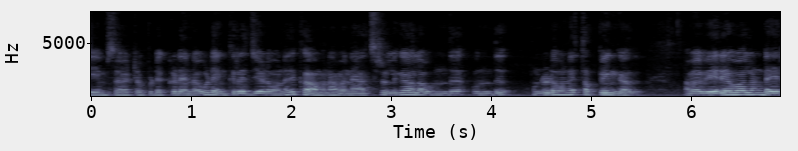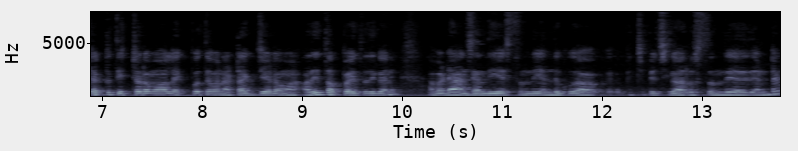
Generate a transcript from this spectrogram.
గేమ్స్ ఆడేటప్పుడు ఎక్కడైనా కూడా ఎంకరేజ్ చేయడం అనేది కామన్ ఆమె న్యాచురల్గా అలా ఉంద ఉంది ఉండడం అనేది తప్పేం కాదు. ఆమె వేరే వాళ్ళని డైరెక్ట్ తిట్టడమా లేకపోతే ఏమైనా అటాక్ చేయడమా అది తప్పు అవుతుంది కానీ ఆమె డ్యాన్స్ ఎందుకు చేస్తుంది ఎందుకు పిచ్చి పిచ్చిగా అరుస్తుంది అది అంటే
